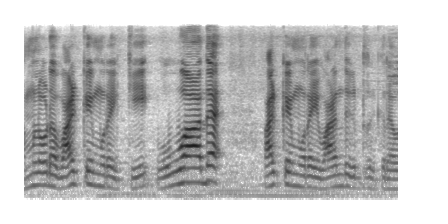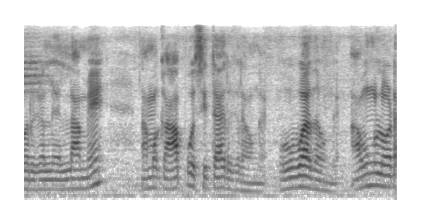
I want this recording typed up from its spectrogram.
நம்மளோட வாழ்க்கை முறைக்கு ஒவ்வாத வாழ்க்கை முறை வாழ்ந்துக்கிட்டு இருக்கிறவர்கள் எல்லாமே நமக்கு ஆப்போசிட்டாக இருக்கிறவங்க ஒவ்வாதவங்க. அவங்களோட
